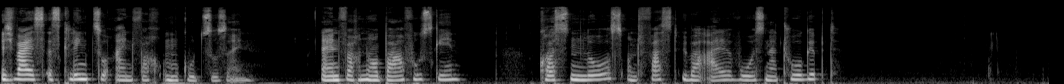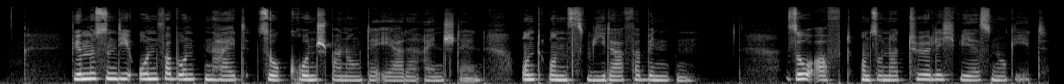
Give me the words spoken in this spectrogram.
Ich weiß, es klingt zu einfach, um gut zu sein. Einfach nur barfuß gehen, kostenlos und fast überall, wo es Natur gibt? Wir müssen die Unverbundenheit zur Grundspannung der Erde einstellen und uns wieder verbinden. So oft und so natürlich, wie es nur geht.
